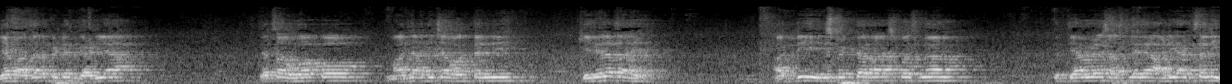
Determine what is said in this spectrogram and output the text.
या बाजारपेठेत घडल्या. त्याचा उहापोह माझ्या आधीच्या वक्त्यांनी केलेलाच आहे. अगदी इन्स्पेक्टर राजपासनं तर त्यावेळेस असलेल्या अडीअडचणी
